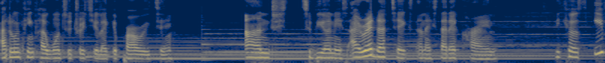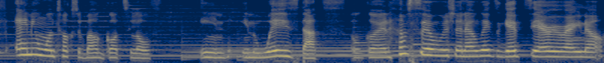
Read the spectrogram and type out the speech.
I don't think I want to treat you like a priority. And to be honest, I read that text and I started crying. Because if anyone talks about God's love in in ways that oh god, I'm so emotional. I'm going to get teary right now.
